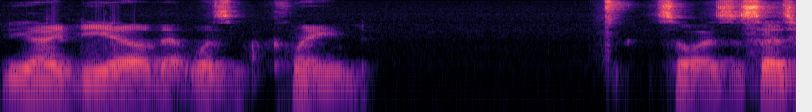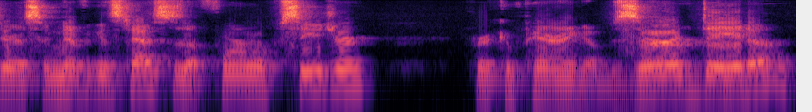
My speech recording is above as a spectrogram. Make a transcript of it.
the idea that was claimed. So as it says here, a significance test is a formal procedure for comparing observed data,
